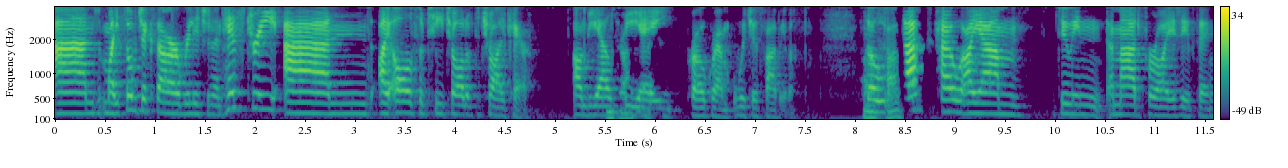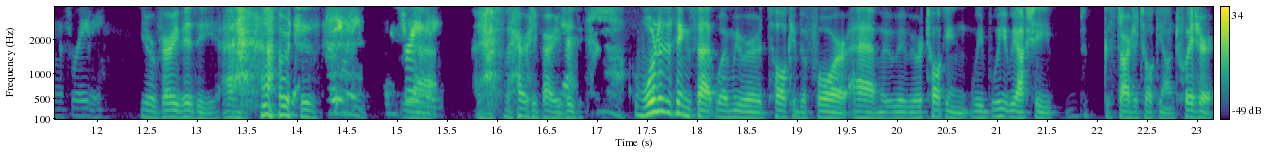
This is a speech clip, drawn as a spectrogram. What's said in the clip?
and my subjects are religion and history, and I also teach all of the childcare on the LCA program, which is fabulous. So Fantastic. that's how I am doing a mad variety of things, really. You're very busy, which is Extremely, extremely. very very Yeah. busy one of the things that when we were talking before um we, we were talking we, we, we actually started talking on twitter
